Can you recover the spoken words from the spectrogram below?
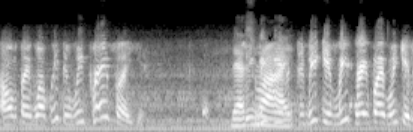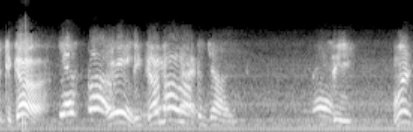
I don't think what we do. We pray for you. That's See, right. We give, we give. We pray for you. We give it to God. Yes, sir. Hey, See, come on, Uncle John. See, what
